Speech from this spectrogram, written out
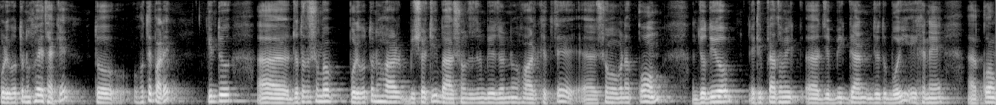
পরিবর্তন হয়ে থাকে তো হতে পারে। কিন্তু যতটা সম্ভব পরিবর্তন হওয়ার বিষয়টি বা সংযোজন বিয়োজন হওয়ার ক্ষেত্রে সম্ভাবনা কম। যদিও এটি প্রাথমিক যে বিজ্ঞান যেহেতু বই, এখানে কম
